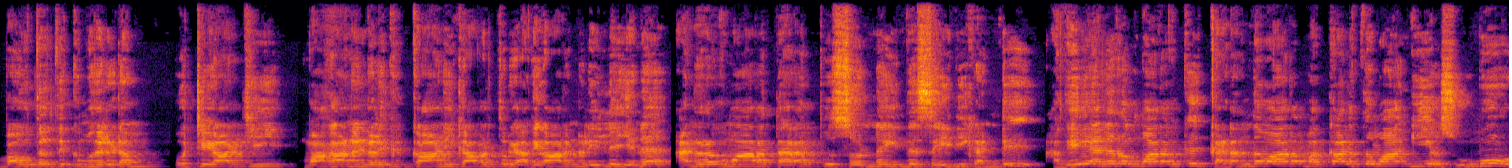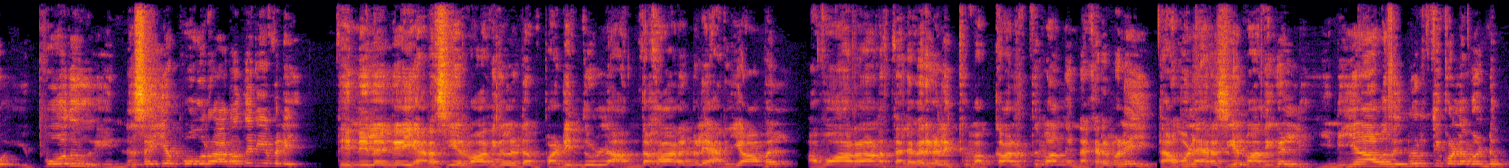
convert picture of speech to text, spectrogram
பௌத்தத்துக்கு முதலிடம் ஒற்றையாட்சி மாகாணங்களுக்கு காணி காவல்துறை அதிகாரங்கள் இல்லை என அனுரகுமார தரப்பு சொன்ன இந்த செய்தி கண்டு அதே அனுரகுமாரவுக்கு கடந்த வாரம் வக்காலத்து வாங்கிய சுமோ இப்போது என்ன செய்ய போகிறாரோ தெரியவில்லை. தென்னிலங்கை அரசியல்வாதிகளிடம் படிந்துள்ள அந்தகாரங்களை அறியாமல் அவ்வாறான தலைவர்களுக்கு வக்காலத்து வாங்க நகர்வுகளை தமிழ் அரசியல்வாதிகள் இனியாவது நிறுத்திக் கொள்ள வேண்டும்.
